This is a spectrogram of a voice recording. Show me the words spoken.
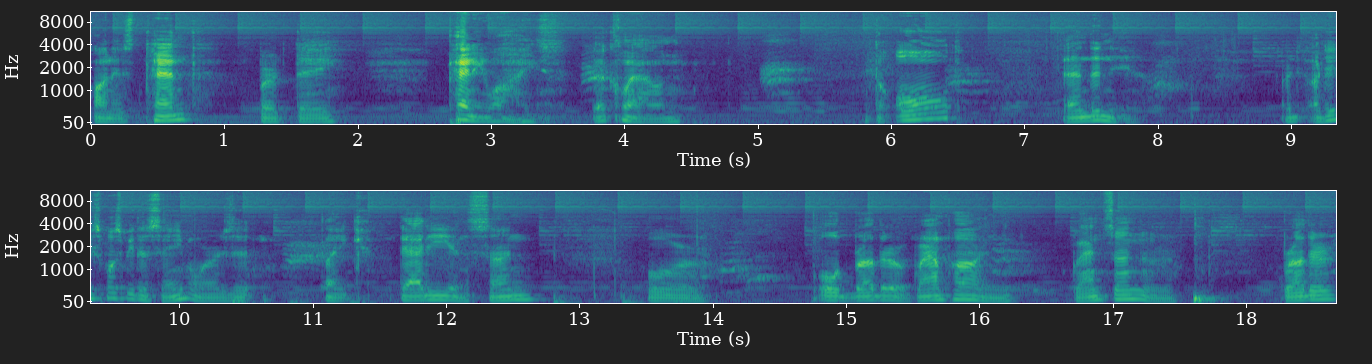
On his 10th birthday, Pennywise the clown. The old and the new. Are, are they supposed to be the same or is it like daddy and son or old brother or grandpa and grandson or brother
